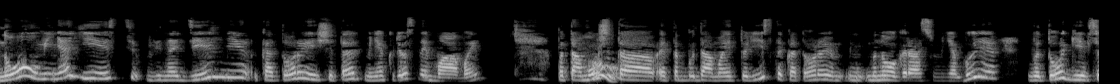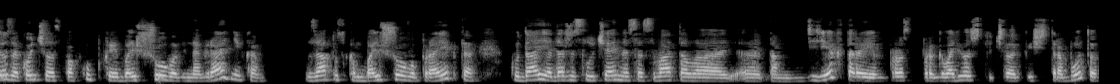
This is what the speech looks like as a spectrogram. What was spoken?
Но у меня есть винодельни, которые считают меня крестной мамой. Потому О. что это да, мои туристы, которые много раз у меня были. В итоге все закончилось покупкой большого виноградника, запуском большого проекта, куда я даже случайно сосватала э, там директора и просто проговорила, что человек ищет работу.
